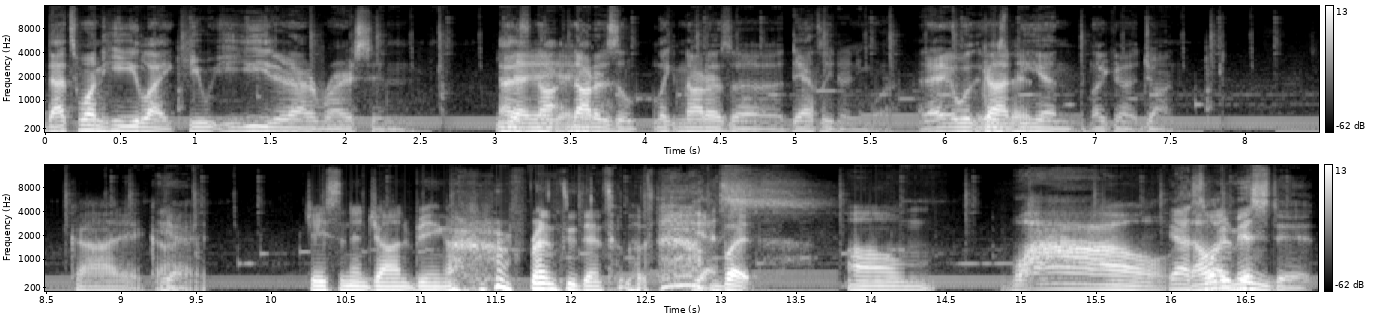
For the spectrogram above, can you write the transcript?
that's when he like he he eated out of Ryerson. As Yeah, yeah, not yeah, not as a like not as a dance leader anymore. And it was, it was it. me and like uh, John. Got it. Got it. Jason and John being our friends who dance with us. Yes. But um, wow. yeah, that so I missed been, it.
